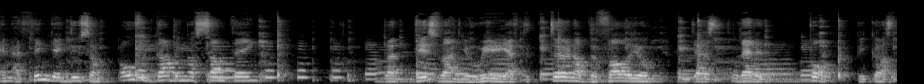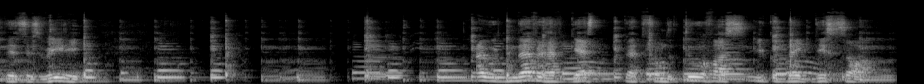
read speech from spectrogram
And I think they do some overdubbing or something. But this one you really have to turn up the volume and just let it pop because this is really I would never have guessed that from the two of us you could make this song.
